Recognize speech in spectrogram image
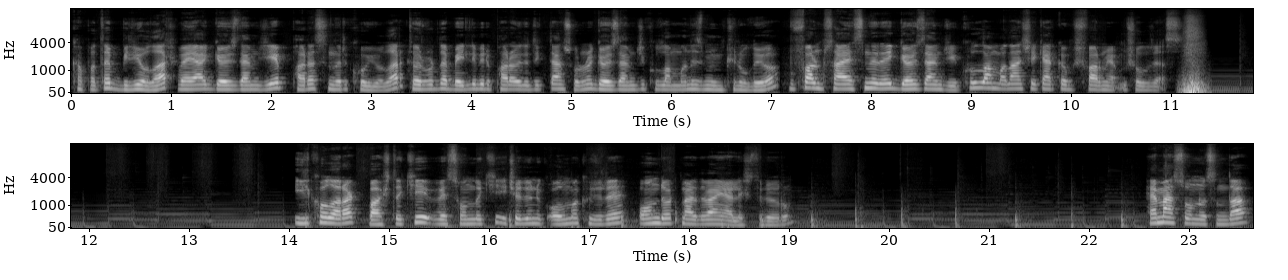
kapatabiliyorlar veya gözlemciye para sınırı koyuyorlar. Serverda belli bir para ödedikten sonra gözlemci kullanmanız mümkün oluyor. Bu farm sayesinde de gözlemciyi kullanmadan şeker kamış farm yapmış olacağız. İlk olarak baştaki ve sondaki içe dönük olmak üzere 14 merdiven yerleştiriyorum. Hemen sonrasında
